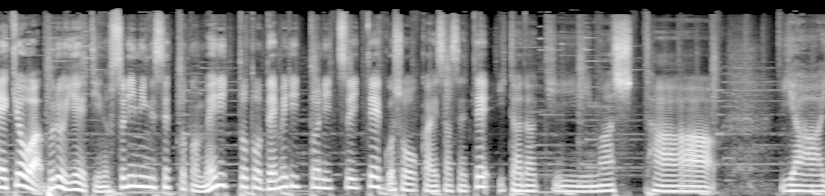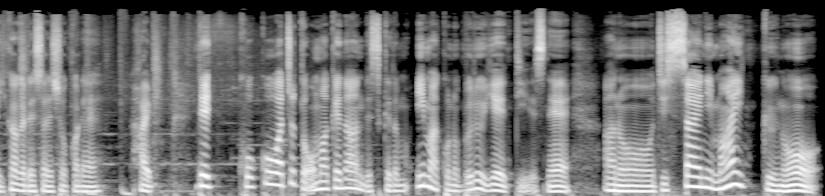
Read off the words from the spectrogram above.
えー、今日は Blue Yeti のストリーミングセットのメリットとデメリットについてご紹介させていただきました。いやー、いかがでしたでしょうかね。はい。で、ここはちょっとおまけなんですけども、今この Blue Yeti ですね、あのー、実際にマイクの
